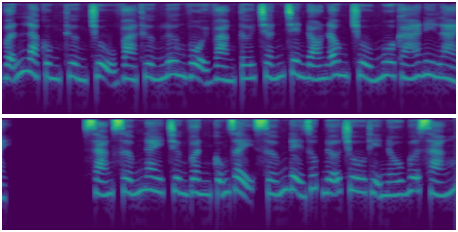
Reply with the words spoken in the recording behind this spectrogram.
vẫn là cùng thường trụ và thường lương vội vàng tới chấn trên đón ông chủ mua cá đi lại. Sáng sớm nay Trương Vân cũng dậy sớm để giúp đỡ Chu thị nấu bữa sáng,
